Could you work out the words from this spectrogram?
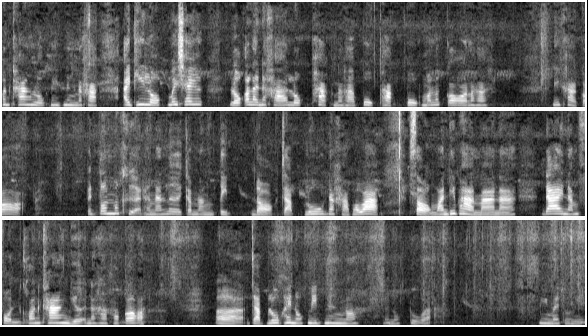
ค่อนข้างรกนิดนึงนะคะ ไอที่รกไม่ใช่รกอะไรนะคะรกผักนะคะ ปลูกผักปลูกมะละกอนะคะ นี่ค่ะก็เป็นต้นมะเขือทั้งนั้นเลยกำลังติด ดอกจับลูกนะคะ เพราะว่าสองวันที่ผ่านมานะ ได้น้ำฝนค่อนข้างเยอะนะคะเขาก็เอ่อจับลูกให้นกนิดนึงเนาะเดี๋ยวนกดูว่ามีไหมตรงนี้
